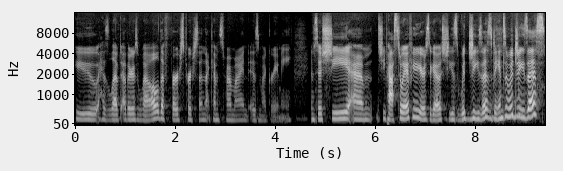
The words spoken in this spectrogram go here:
who has loved others well, the first person that comes to my mind is my Grammy. And so she um, she passed away a few years ago. She's with Jesus, dancing with Jesus,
